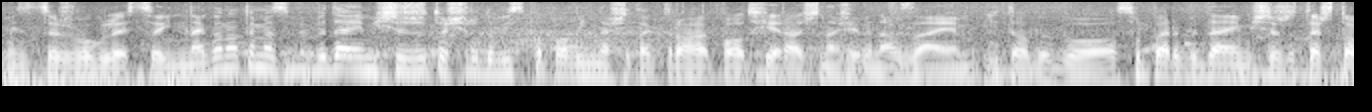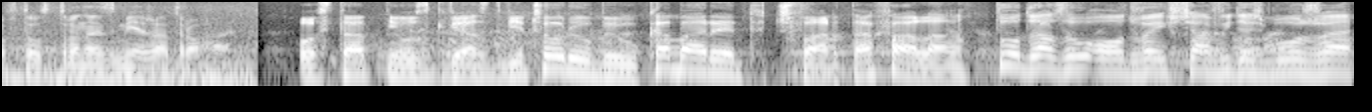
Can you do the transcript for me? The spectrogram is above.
więc to już w ogóle jest co innego. Natomiast wydaje mi się, że to środowisko powinno się tak trochę pootwierać na siebie nawzajem i to by było super. Wydaje mi się, że też to w tą stronę zmierza trochę. Ostatnią z gwiazd wieczoru był kabaret Czwarta Fala. Tu od razu od wejścia widać było, że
